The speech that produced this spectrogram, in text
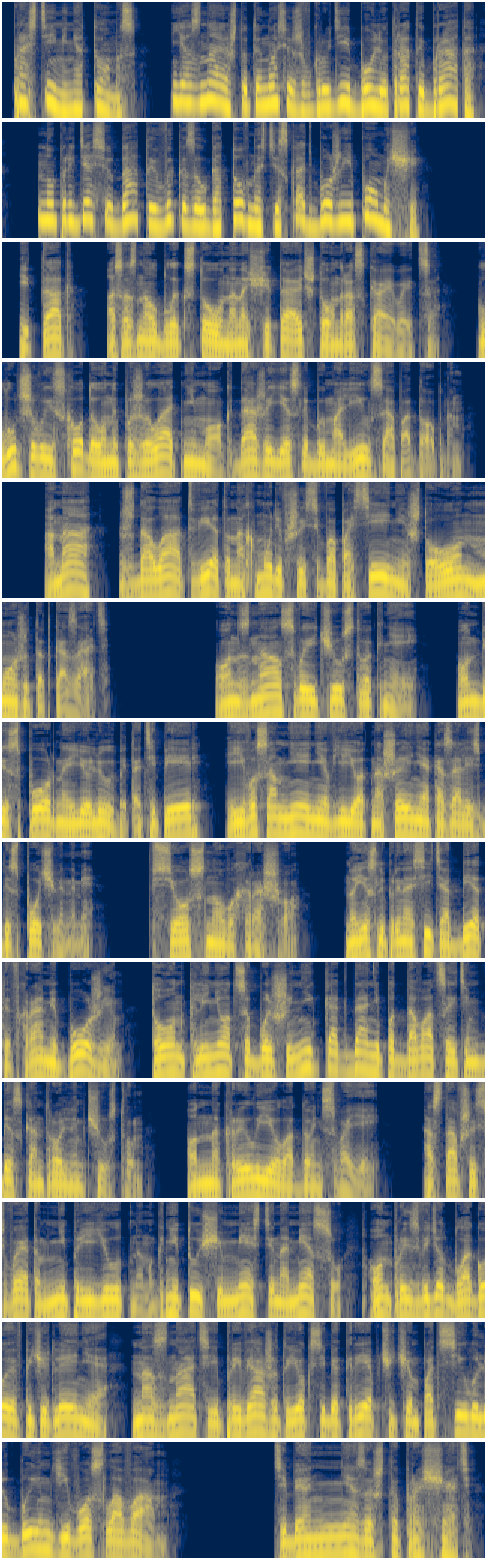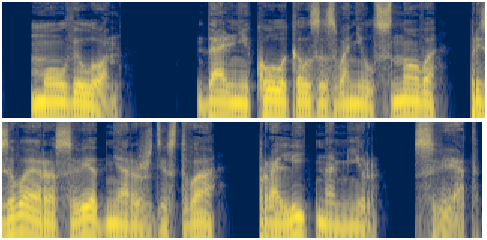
«Прости меня, Томас. Я знаю, что ты носишь в груди боль утраты брата, но придя сюда, ты выказал готовность искать Божьей помощи». И так, осознал Блэкстоун, она считает, что он раскаивается. Лучшего исхода он и пожелать не мог, даже если бы молился о подобном. Она ждала ответа, нахмурившись в опасении, что он может отказать. Он знал свои чувства к ней. Он бесспорно ее любит, а теперь его сомнения в ее отношении оказались беспочвенными. Все снова хорошо. Но если приносить обеты в храме Божьем, то он клянется больше никогда не поддаваться этим бесконтрольным чувствам. Он накрыл ее ладонь своей. Оставшись в этом неприютном, гнетущем месте на мессу, он произведет благое впечатление на знати и привяжет ее к себе крепче, чем под силу любым его словам. «Тебя не за что прощать», — молвил он. Дальний колокол зазвонил снова, призывая рассвет дня Рождества пролить на мир свет.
